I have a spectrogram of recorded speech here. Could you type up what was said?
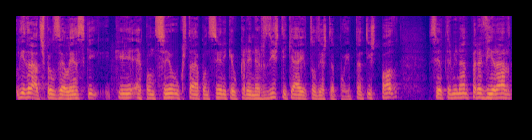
liderados pelo Zelensky que aconteceu o que está a acontecer e que a Ucrânia resiste e que há todo este apoio. Portanto, isto pode ser determinante para virar, de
